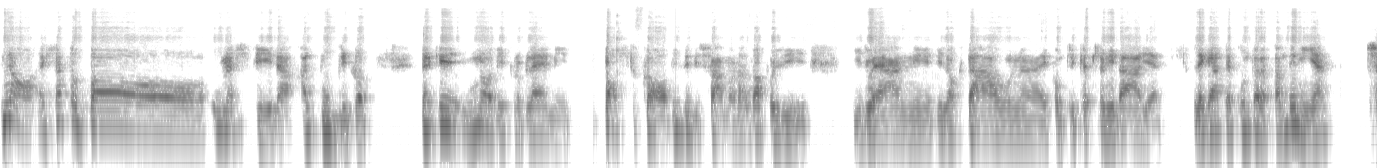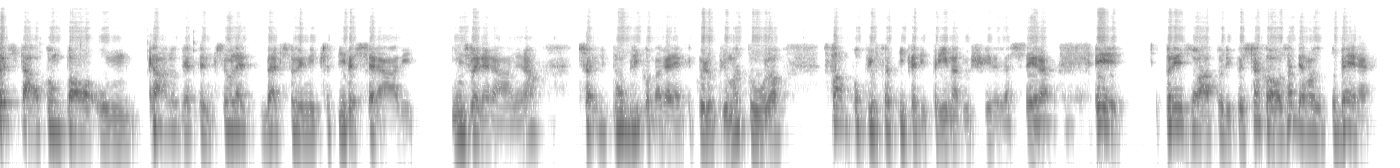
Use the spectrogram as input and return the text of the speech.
No, è stata un po' una sfida al pubblico perché uno dei problemi post-Covid, diciamo, dopo gli, i due anni di lockdown e complicazioni varie legate appunto alla pandemia, c'è stato un po' un calo di attenzione verso le iniziative serali in generale, no? Cioè il pubblico, magari anche quello più maturo, fa un po' più fatica di prima ad uscire la sera. E preso atto di questa cosa abbiamo detto bene,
